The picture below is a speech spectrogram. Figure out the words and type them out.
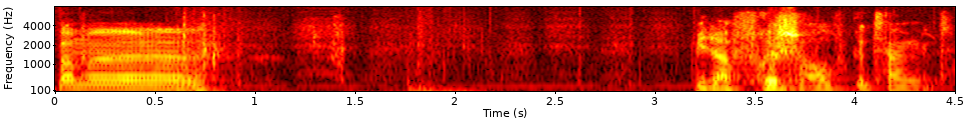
Komme. Wieder frisch aufgetankt.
